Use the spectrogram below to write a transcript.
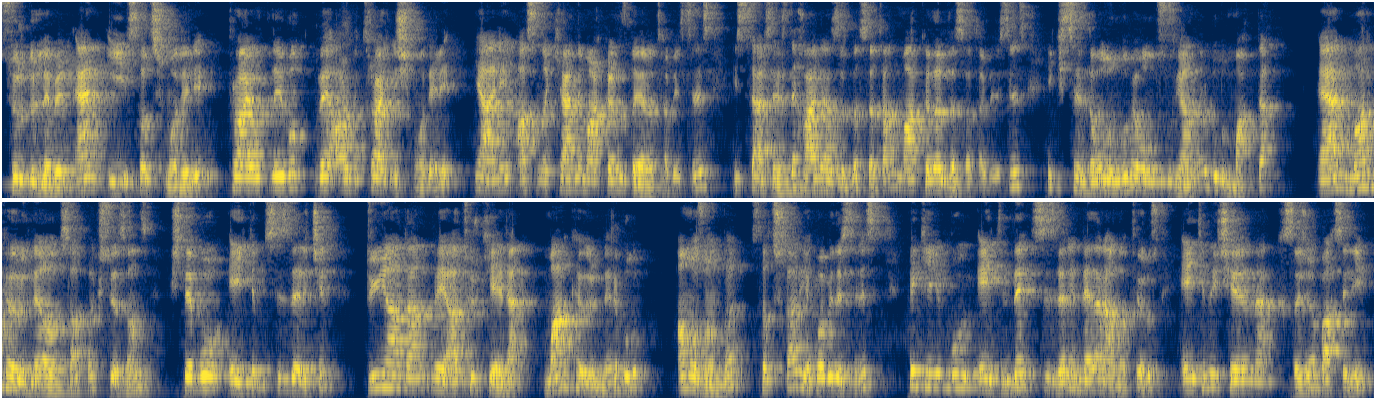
sürdürülebilir, en iyi satış modeli private label ve arbitraj iş modeli. Yani aslında kendi markanızı da yaratabilirsiniz. İsterseniz de hali hazırda satan markaları da satabilirsiniz. İkisinin de olumlu ve olumsuz yanları bulunmakta. Eğer marka ürünleri alıp satmak istiyorsanız işte bu eğitim sizler için dünyadan veya Türkiye'den marka ürünleri bulup Amazon'da satışlar yapabilirsiniz. Peki bu eğitimde sizlere neler anlatıyoruz? Eğitimin içeriğinden kısaca bahsedeyim.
